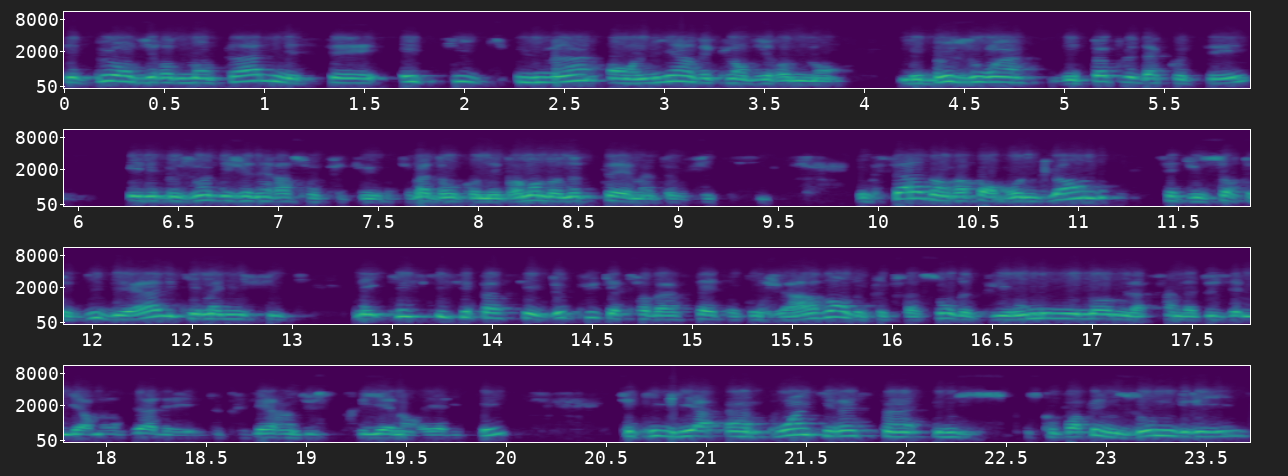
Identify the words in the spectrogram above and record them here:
c'est peu environnemental, mais c'est éthique, humain, en lien avec l'environnement. Les besoins des peuples d'à côté et les besoins des générations futures. Tu vois, donc on est vraiment dans notre thème, hein, ici. Donc ça, dans le rapport Brundtland, c'est une sorte d'idéal qui est magnifique. Mais qu'est-ce qui s'est passé depuis 87 et déjà avant, de toute façon, depuis au minimum la fin de la Deuxième Guerre mondiale et depuis l'ère industrielle en réalité, c'est qu'il y a un point qui reste ce qu'on peut appeler une zone grise,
